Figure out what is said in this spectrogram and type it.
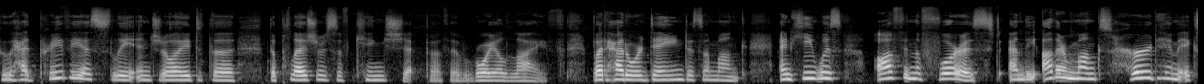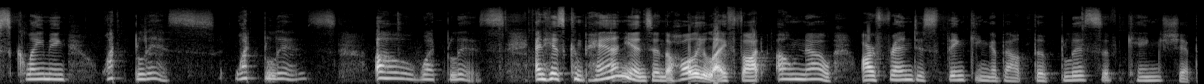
who had previously enjoyed the, the pleasures of kingship, of a royal life, but had ordained as a monk. And he was off in the forest, and the other monks heard him exclaiming, what bliss! What bliss! Oh, what bliss! And his companions in the holy life thought, oh no, our friend is thinking about the bliss of kingship,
